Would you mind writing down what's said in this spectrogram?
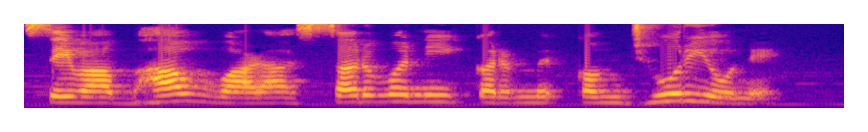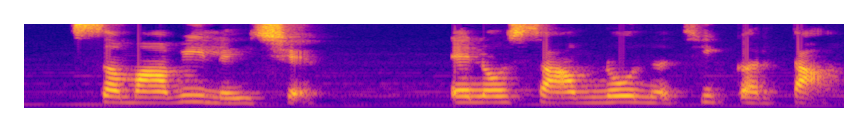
સેવા ભાવવાળા સર્વની કર્મ, કમજોરીઓને સમાવી લે છે. એનો સામનો નથી કરતા.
